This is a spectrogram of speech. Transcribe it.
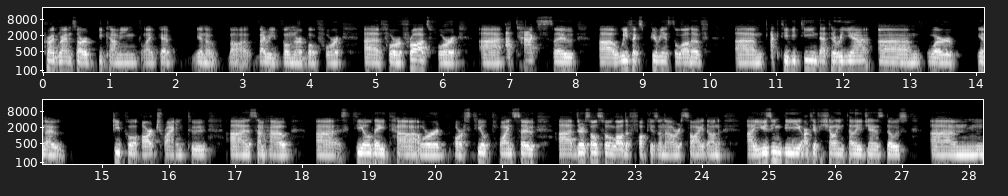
programs are becoming like a you know uh, very vulnerable for uh, for frauds, for uh, attacks. So uh, we've experienced a lot of um, activity in that area um, where you know people are trying to uh, somehow uh, steal data or or steal points. So there's also a lot of focus on our side on using the artificial intelligence, those um,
